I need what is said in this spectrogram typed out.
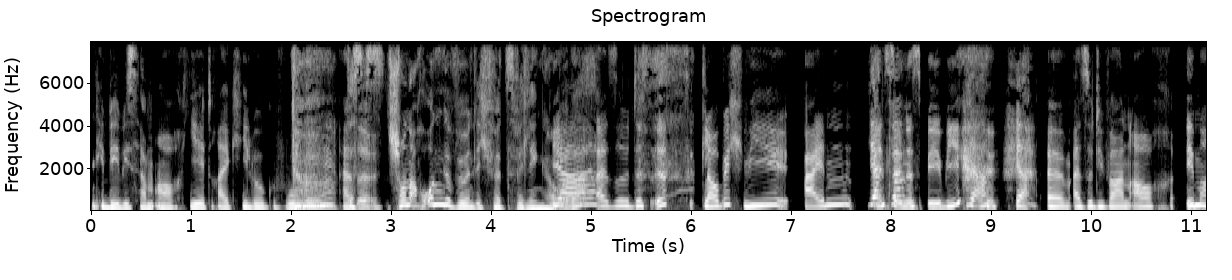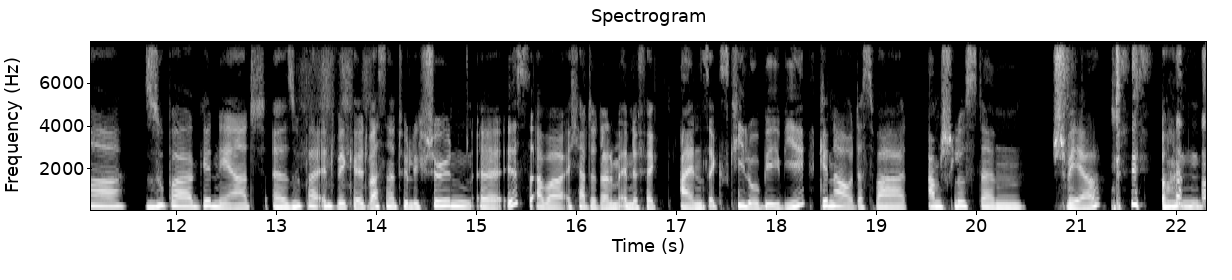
die Babys haben auch je drei Kilo gewogen. Also, das ist schon auch ungewöhnlich für Zwillinge, ja, oder? Ja, also das ist, glaube ich, wie ein ja, einzelnes klar. Baby. Ja, ja. Ähm, also die waren auch immer super genährt, äh, super entwickelt, was natürlich schön äh, ist, aber ich hatte dann im Endeffekt ein 6 Kilo Baby. Genau, das war am Schluss dann schwer. Und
